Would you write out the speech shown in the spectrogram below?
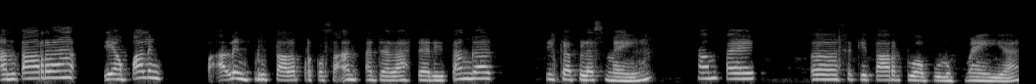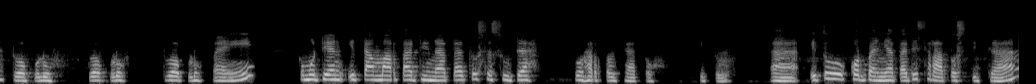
antara yang paling paling brutal perkosaan adalah dari tanggal 13 Mei sampai uh, sekitar 20 Mei ya, 20 20 20 Mei. Kemudian Ita Marta Dinata itu sesudah Soeharto jatuh itu. Nah, itu korbannya tadi 103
